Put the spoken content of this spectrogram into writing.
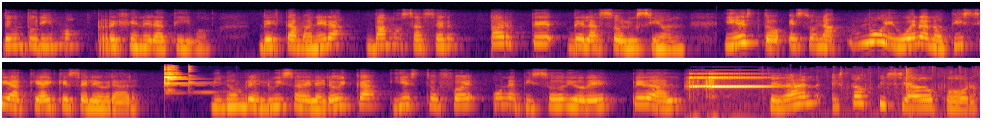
de un turismo regenerativo. De esta manera vamos a ser parte de la solución. Y esto es una muy buena noticia que hay que celebrar. Mi nombre es Luisa de la Heroica y esto fue un episodio de Pedal. Pedal está auspiciado por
